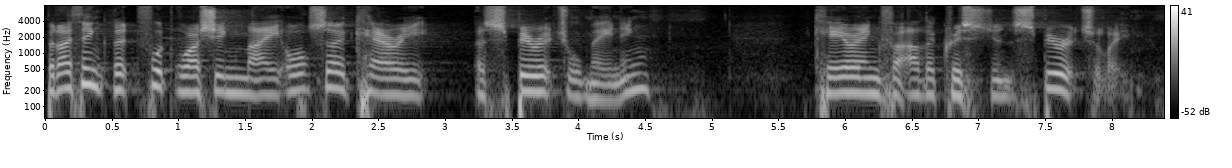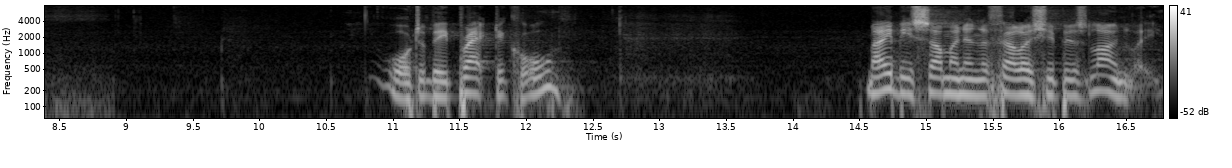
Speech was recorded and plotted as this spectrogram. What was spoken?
But I think that foot washing may also carry a spiritual meaning, caring for other Christians spiritually. Or to be practical, maybe someone in the fellowship is lonely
